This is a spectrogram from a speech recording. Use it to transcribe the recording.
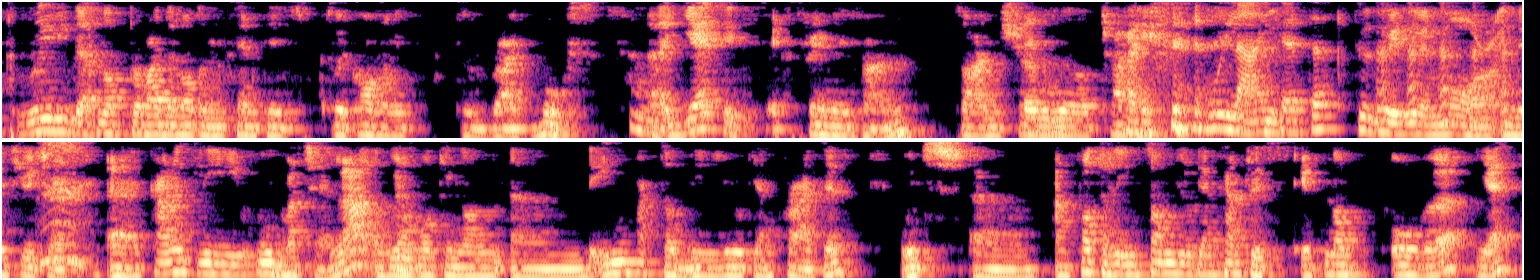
really does not provide a lot of incentives to economists to write books. Mm. Uh, yet it's extremely fun. So I'm sure we will try. we like to, it to do it even more in the future. Uh, currently, with Marcella, we are hmm. working on um, the impact of the European crisis which uh, unfortunately in some European countries is not over yet.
